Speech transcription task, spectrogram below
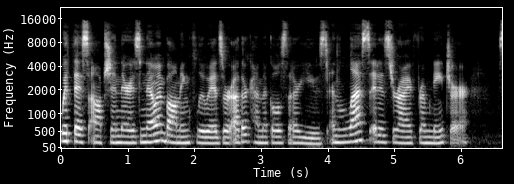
With this option, there is no embalming fluids or other chemicals that are used unless it is derived from nature,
